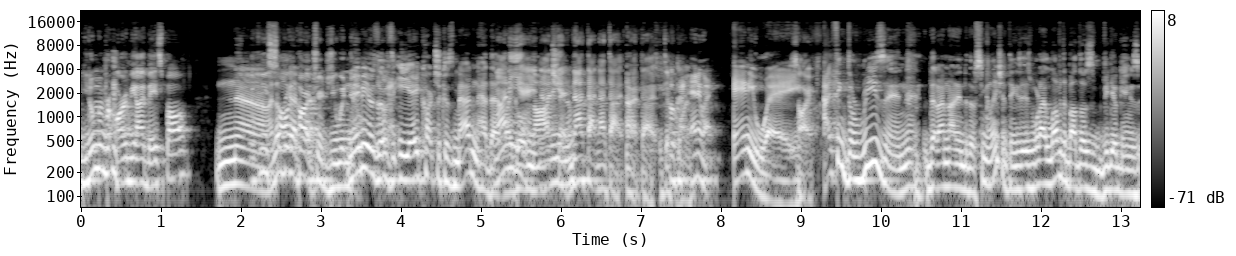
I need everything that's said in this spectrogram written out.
You don't remember RBI baseball? No, if you I don't saw think the cartridge, you would know. Maybe it was those EA cartridges because Madden had that Not like, EA, little not EA, not that, not that, not that. okay. one. Anyway, Anyway, Sorry. I think the reason that I'm not into those simulation things is what I loved about those video games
